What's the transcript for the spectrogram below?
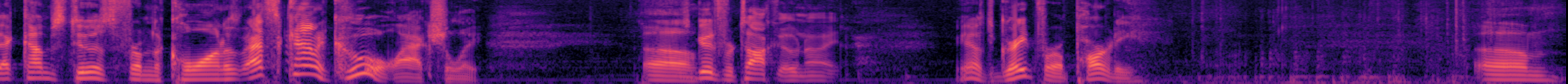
that comes to us from the Kiwanis. That's kind of cool, actually. Uh, It's good for taco night. yeah, it's great for a party. Um,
